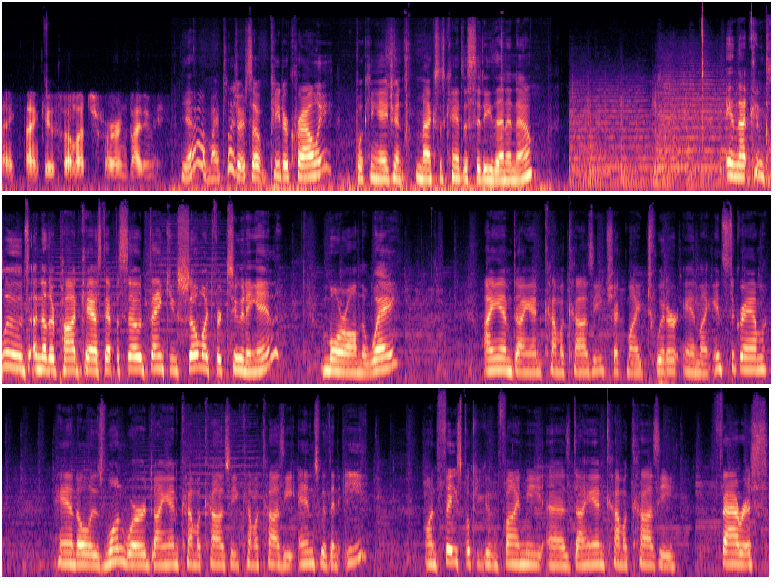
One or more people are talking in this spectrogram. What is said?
Thank, thank you so much for inviting me. Yeah, my pleasure. So, Peter Crowley, booking agent, Max's Kansas City, then and now. And that concludes another podcast episode. Thank you so much for tuning in. More on the way. I am Diane Kamikaze. Check my Twitter and my Instagram. Handle is one word, Diane Kamikaze. Kamikaze ends with an E. On Facebook, you can find me as Diane Kamikaze Faris,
